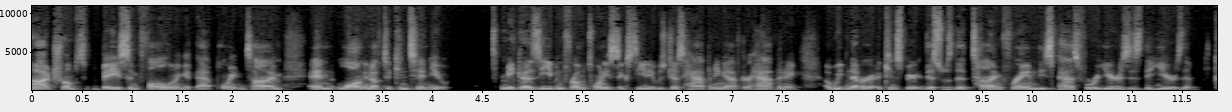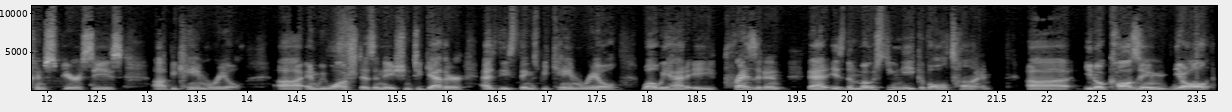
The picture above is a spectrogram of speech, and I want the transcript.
uh, trump's base and following at that point in time and long enough to continue. Because even from 2016 it was just happening after happening. Uh, we've never conspiracy this was the time frame these past four years is the years that conspiracies uh, became real uh, and we watched as a nation together as these things became real while we had a president that is the most unique of all time uh, you know, causing, you know, all,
